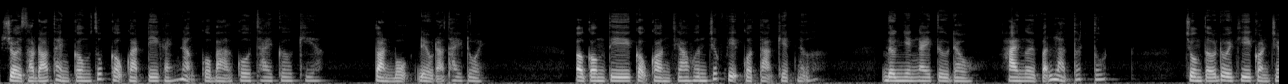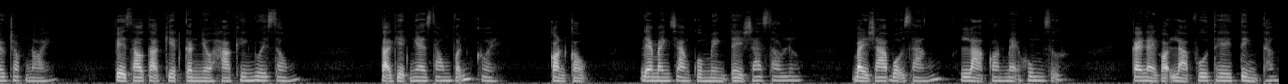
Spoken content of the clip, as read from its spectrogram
Rồi sau đó thành công giúp cậu gạt đi gánh nặng của bà cô Tiger kia. Toàn bộ đều đã thay đổi. Ở công ty cậu còn cao hơn chức vị của Tạ Kiệt nữa. Đương nhiên ngay từ đầu, hai người vẫn là tốt tốt. Chúng tớ đôi khi còn treo chọc nói. Về sao Tạ Kiệt cần nhờ Hà Kinh nuôi sống. Tạ Kiệt nghe xong vẫn cười. Còn cậu, đem anh chàng của mình đẩy ra sau lưng. Bày ra bộ dáng là con mẹ hung dữ. Cái này gọi là phu thê tình thâm.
